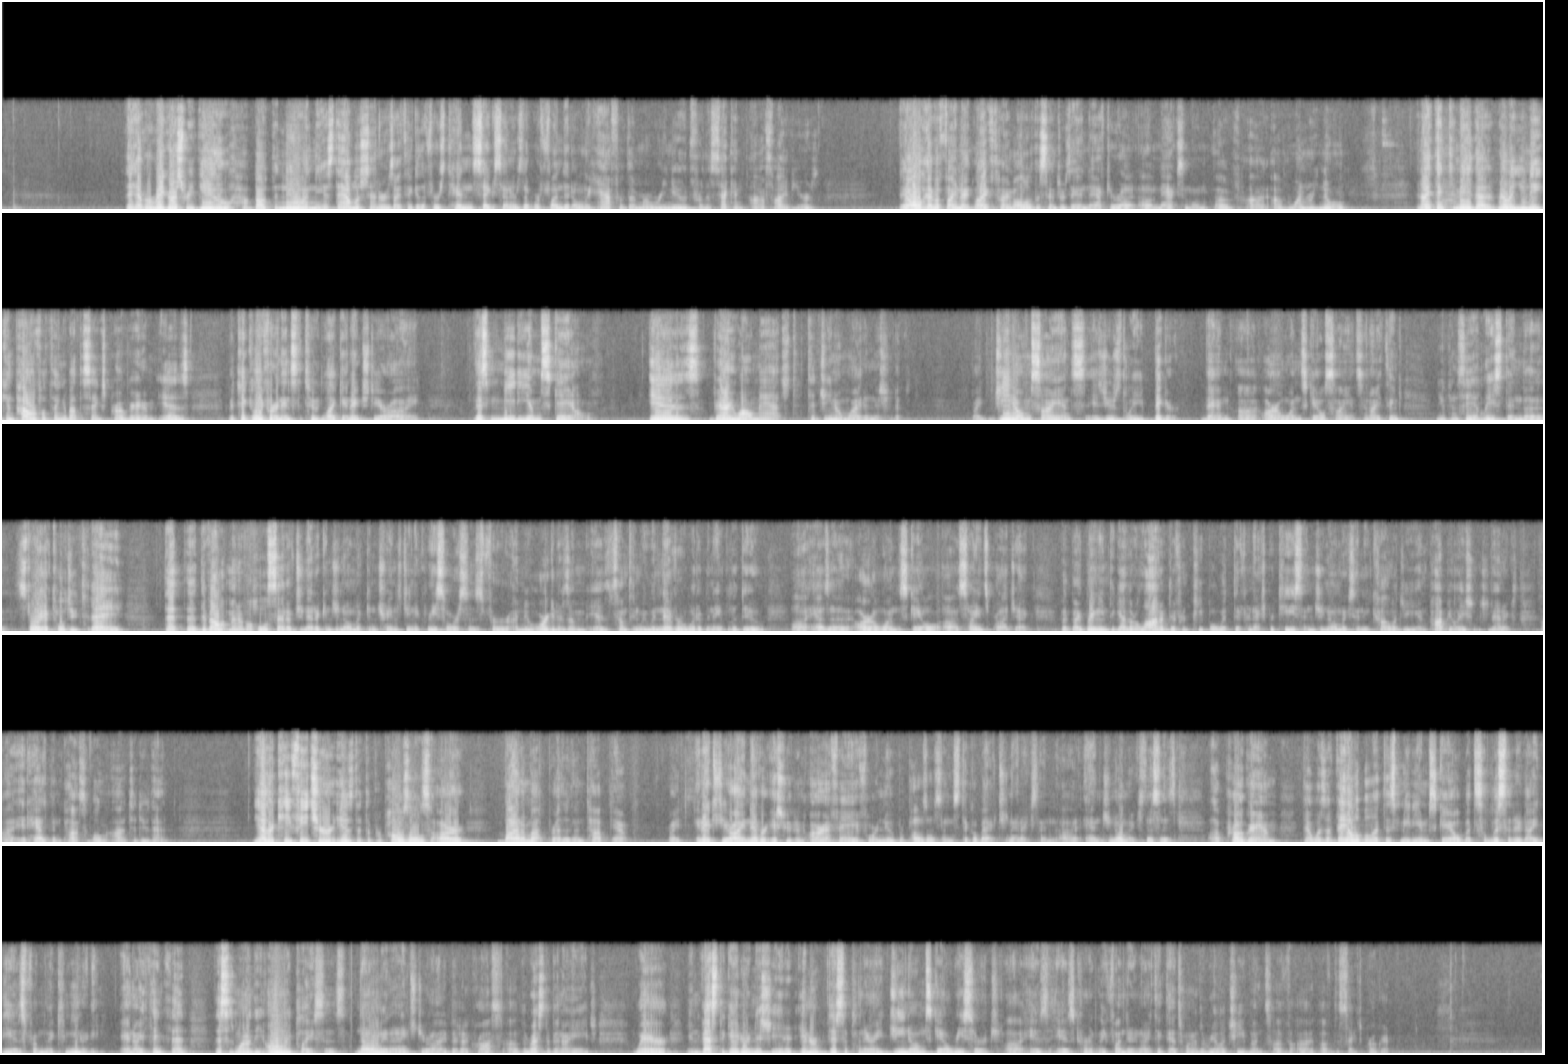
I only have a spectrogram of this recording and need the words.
They have a rigorous review of both the new and the established centers. I think of the first 10 SEG centers that were funded, only half of them were renewed for the second uh, five years. They all have a finite lifetime. All of the centers end after a, a maximum of, uh, of one renewal. And I think to me the really unique and powerful thing about the SEGS program is, particularly for an institute like NHGRI, this medium scale is very well matched to genome-wide initiatives. Right? Genome science is usually bigger than uh, R01 scale science, and I think you can see, at least in the story I've told you today, that the development of a whole set of genetic and genomic and transgenic resources for a new organism is something we would never would have been able to do uh, as a R01 scale uh, science project. But by bringing together a lot of different people with different expertise in genomics and ecology and population genetics, uh, it has been possible uh, to do that. The other key feature is that the proposals are bottom up rather than top down right? NHGRI never issued an RFA for new proposals in stickleback genetics and, uh, and genomics. This is a program that was available at this medium scale but solicited ideas from the community. And I think that this is one of the only places, not only at NHGRI but across uh, the rest of NIH, where investigator-initiated interdisciplinary genome-scale research uh, is, is currently funded. And I think that's one of the real achievements of, uh, of the SEGS program.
